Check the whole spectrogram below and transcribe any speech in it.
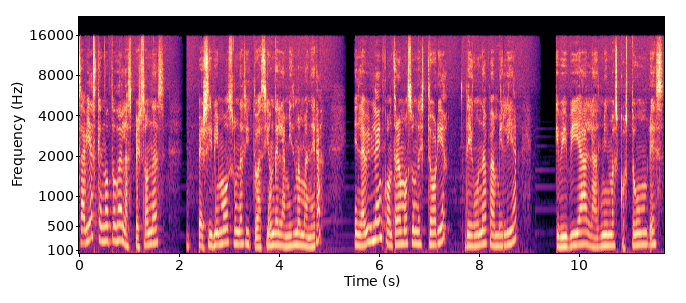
¿Sabías que no todas las personas percibimos una situación de la misma manera? En la Biblia encontramos una historia de una familia que vivía las mismas costumbres,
